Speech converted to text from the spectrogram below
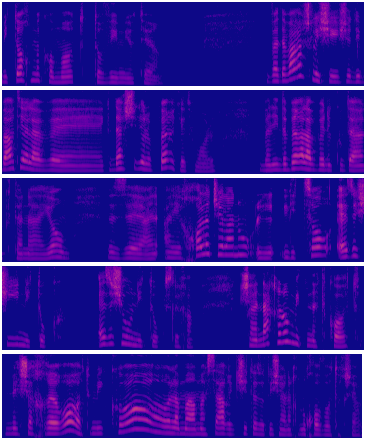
מתוך מקומות טובים יותר. והדבר השלישי שדיברתי עליו, אה, הקדשתי לו פרק אתמול, ואני אדבר עליו בנקודה קטנה היום, זה היכולת שלנו ליצור איזשהי ניתוק. איזשהו ניתוק, סליחה. כשאנחנו מתנתקות, משחררות מכל המעמסה הרגשית הזאת שאנחנו חוות עכשיו.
